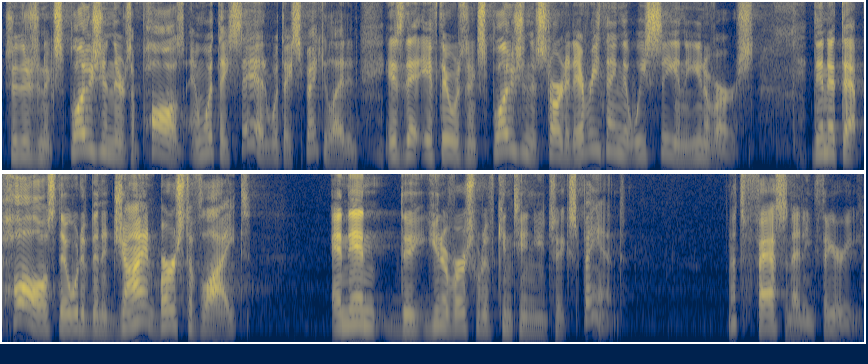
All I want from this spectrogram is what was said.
So there's an explosion, there's a pause. And what they said, what they speculated, is that if there was an explosion that started everything that we see in the universe, then at that pause, there would have been a giant burst of light, and then the universe would have continued to expand. That's a fascinating theory.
